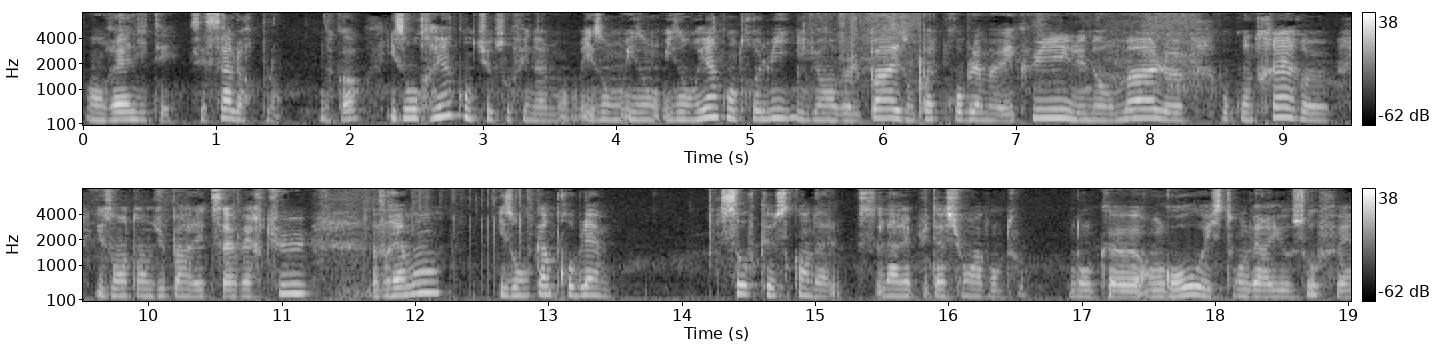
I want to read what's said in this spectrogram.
en réalité. C'est ça leur plan. D'accord? Ils ont rien contre Youssouf finalement. Ils ont, ils, ont, ils ont rien contre lui. Ils lui en veulent pas. Ils ont pas de problème avec lui. Il est normal. Euh, au contraire, euh, ils ont entendu parler de sa vertu. Vraiment, ils ont aucun problème. Sauf que scandale. La réputation avant tout. Donc euh, en gros, il se tourne vers Youssouf et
